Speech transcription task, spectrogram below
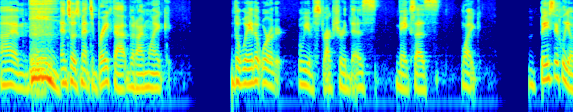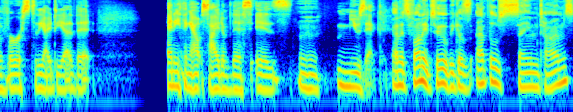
Um, Mm-hmm. and so it's meant to break that but i'm like the way that we're we have structured this makes us like basically averse to the idea that anything outside of this is Mhm. music And it's funny too because at those same times,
